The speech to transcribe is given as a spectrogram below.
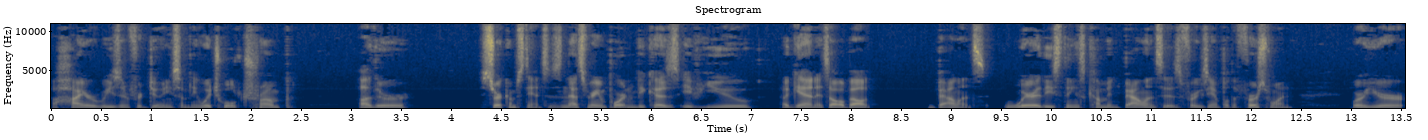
a higher reason for doing something, which will trump other circumstances. And that's very important because if you, again, it's all about balance. Where these things come in balance is, for example, the first one, where you're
